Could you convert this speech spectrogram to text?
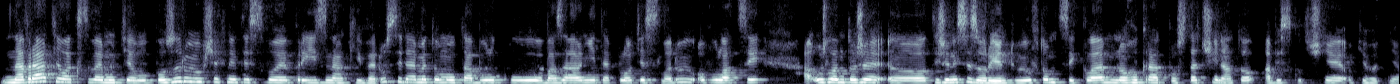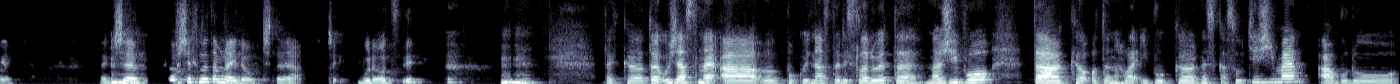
navrátila k svému tělu, pozoruju všechny ty svoje příznaky, vedu si, dejme tomu tabulku o bazální teplotě, sleduju ovulaci a už len to, že uh, ty ženy se zorientují v tom cykle, mnohokrát postačí na to, aby skutečně je otěhotněly. Takže mm. to všechno tam najdou čtenáři budoucí. Mm-hmm. Tak eh, to je úžasné a eh, pokud nás tedy sledujete naživo, tak o tenhle e-book eh, dneska soutěžíme a budu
